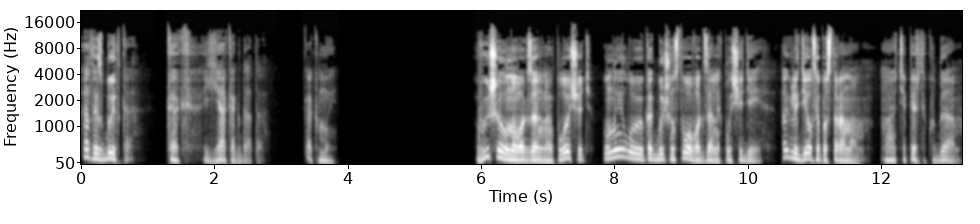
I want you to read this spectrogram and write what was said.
От избытка, как я когда-то, как мы. Вышел на вокзальную площадь, унылую, как большинство вокзальных площадей, огляделся по сторонам. А теперь-то куда?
